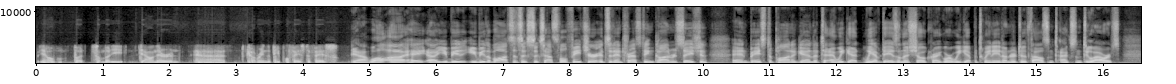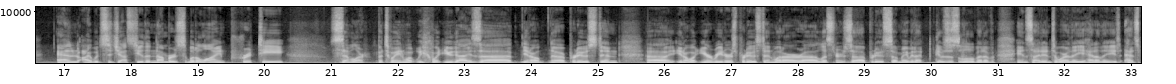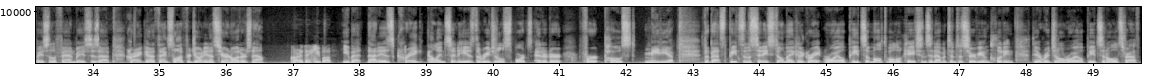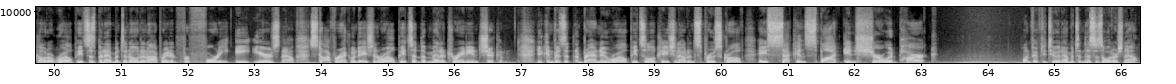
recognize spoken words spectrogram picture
you know, put somebody down there and uh, covering the people face to face. Yeah. Well, uh, hey, uh, you be you be the boss. It's a successful feature. It's an interesting conversation, and based upon again the t- and we get we have days on this show, Craig, where we get between 800 to 1,000 texts in two hours, and I would suggest to you the numbers would align pretty similar between what we what you guys uh, you know uh, produced and uh, you know what your readers produced and what our uh, listeners uh, produced. So maybe that gives us a little bit of insight into where the head of the headspace of the fan base is at. Craig, uh, thanks a lot for joining us here in Oilers now. All right, thank you, Bob. You bet. That is Craig Ellingson. He is the regional sports editor for Post Media. The best pizza in the city, still making a great Royal Pizza. Multiple locations in Edmonton to serve you, including the original Royal Pizza in Old Strathcona. Royal Pizza has been Edmonton owned and operated for 48 years now. Stauffer recommendation Royal Pizza, the Mediterranean chicken. You can visit the brand new Royal Pizza location out in Spruce Grove, a second spot in Sherwood Park. 152 in Edmonton. This is Oilers Now.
